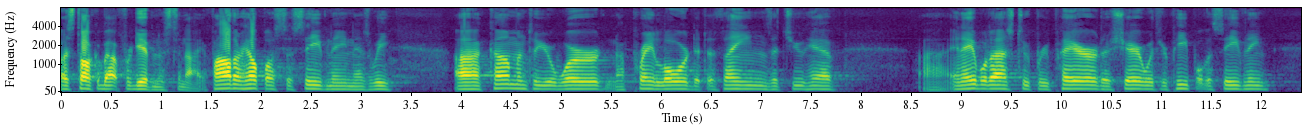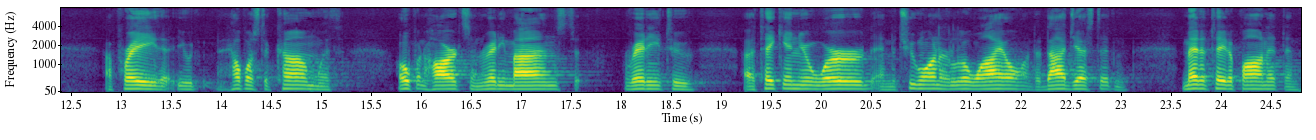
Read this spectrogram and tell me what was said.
Let's talk about forgiveness tonight. Father, help us this evening as we uh, come into your word. And I pray, Lord, that the things that you have uh, enabled us to prepare to share with your people this evening I pray that you would help us to come with open hearts and ready minds, to, ready to uh, take in your word and to chew on it a little while and to digest it and meditate upon it and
